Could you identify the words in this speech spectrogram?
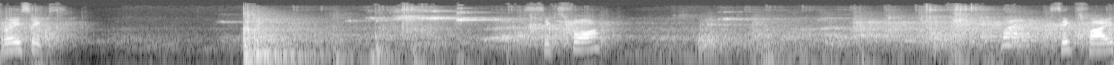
Three 6. 6 4. 6 5.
